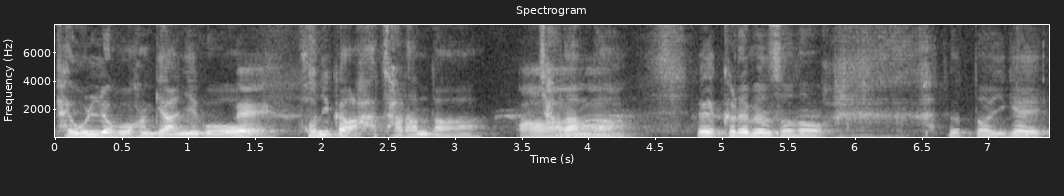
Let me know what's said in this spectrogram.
배우려고 한 게 아니고 네. 보니까 아 잘한다, 아. 잘한다. 그- 그러면서도 아주 또 이게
